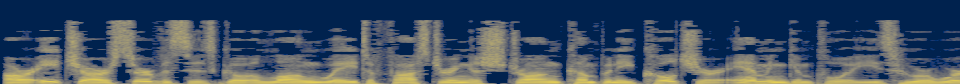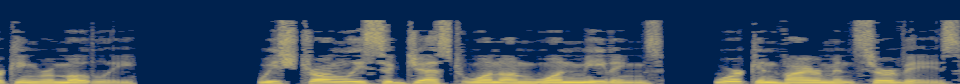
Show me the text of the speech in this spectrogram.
Our HR services go a long way to fostering a strong company culture among employees who are working remotely. We strongly suggest one on one meetings, work environment surveys,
